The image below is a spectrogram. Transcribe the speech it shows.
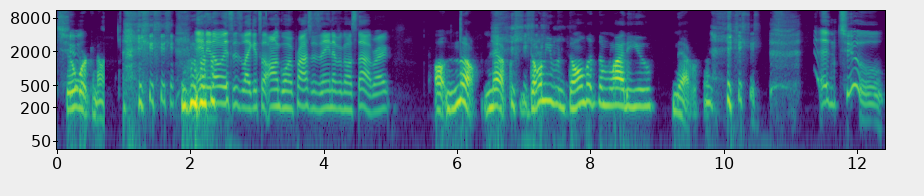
Still working on. It. And it always is like it's an ongoing process. It ain't never gonna stop, right? Oh no, never. don't even don't let them lie to you. Never. and two,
